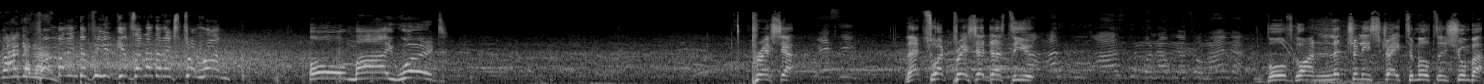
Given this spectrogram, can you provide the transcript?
fumbling the field. Gives another extra run. Oh my word. Pressure. That's what pressure does to you. The ball's gone literally straight to Milton Shumba.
